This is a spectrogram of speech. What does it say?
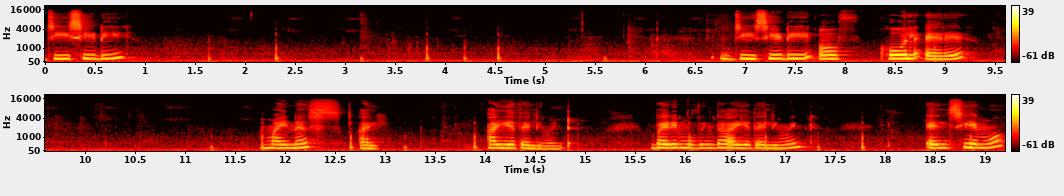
GCD GCD of whole array minus i ith element. By removing the ith element LCM of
